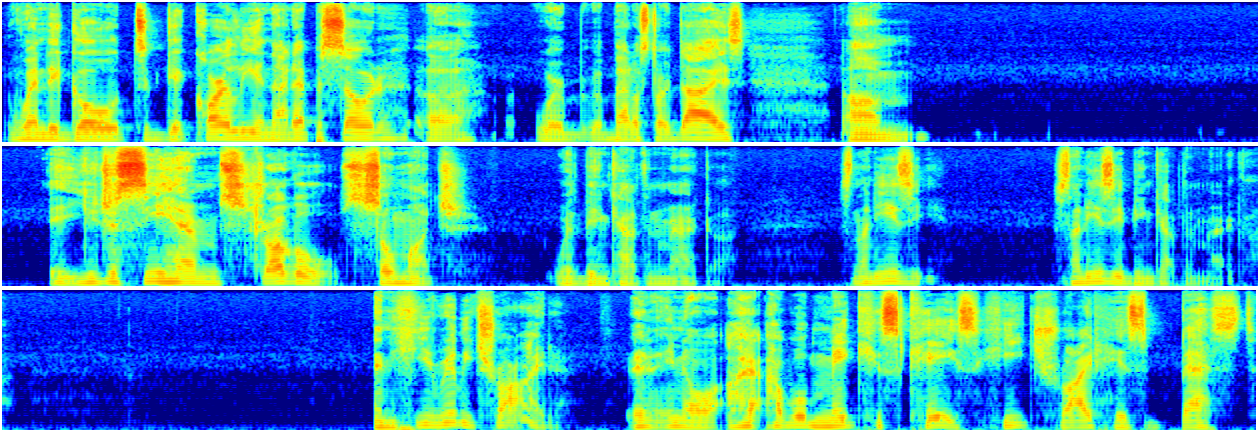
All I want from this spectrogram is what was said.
when they go to get Karli in that episode, uh, where Battlestar dies, um, you just see him struggle so much with being Captain America. It's not easy. It's not easy being Captain America. And he really tried. And, you know, I, I will make his case. He tried his best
